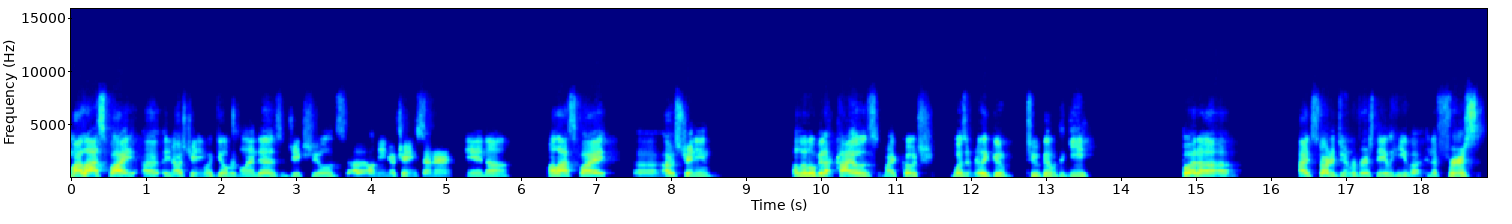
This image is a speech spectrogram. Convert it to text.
my last fight, uh, you know, I was training with Gilbert Melendez and Jake Shields at El Nino Training Center, and uh, my last fight, uh, I was training a little bit at Caio's. My coach wasn't really good, too good with the gi, but uh, I'd started doing reverse De La Riva, and the first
